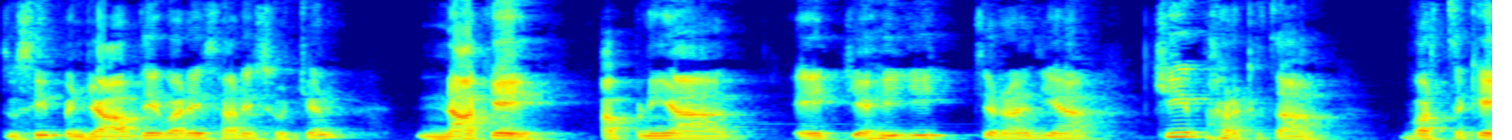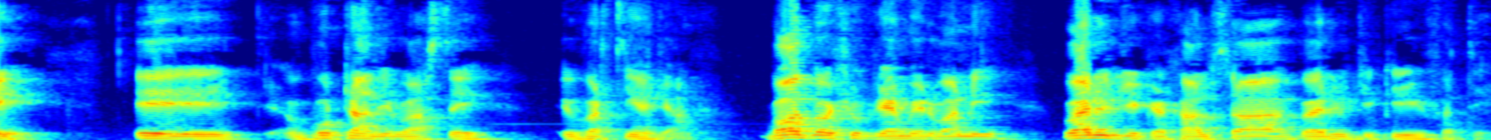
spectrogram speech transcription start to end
ਤੁਸੀਂ ਪੰਜਾਬ ਦੇ ਬਾਰੇ ਸਾਰੇ ਸੋਚਣ, ਨਾ ਕਿ ਆਪਣੀਆਂ ਇਹ ਚਾਹੀ ਜੀ ਤਰ੍ਹਾਂ ਦੀਆਂ ਚੀਪ ਹਰਕਤਾਂ ਵਰਤ ਕੇ ਇਹ ਵੋਟਾਂ ਦੇ ਵਾਸਤੇ ਵਰਤੀਆਂ ਜਾਣ। ਬਹੁਤ ਬਹੁਤ ਸ਼ੁਕਰੀਆ, ਮਿਹਰਬਾਨੀ। ਵਾਹਿਗੁਰੂ ਜੀ ਕਾ ਖਾਲਸਾ, ਵਾਹਿਗੁਰੂ ਜੀ ਕੀ ਫਤਿਹ।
